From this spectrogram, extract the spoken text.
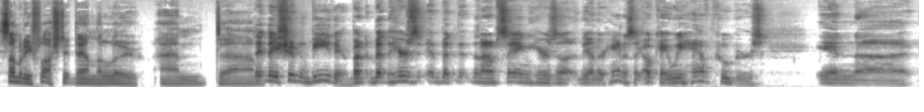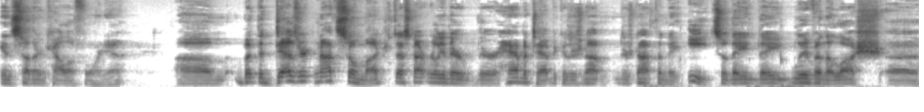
somebody flushed it down the loo, and um, they, they shouldn't be there. But but here's but then I'm saying here's uh, the other hand. It's like okay, we have cougars in uh, in Southern California, um, but the desert not so much. That's not really their their habitat because there's not there's nothing to eat. So they they live in the lush uh,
